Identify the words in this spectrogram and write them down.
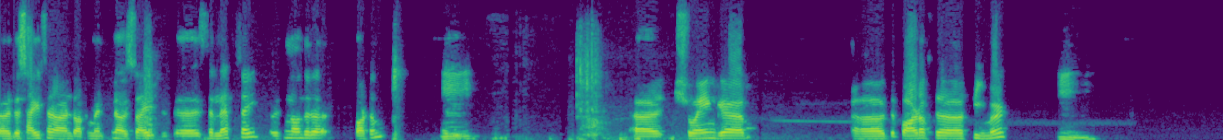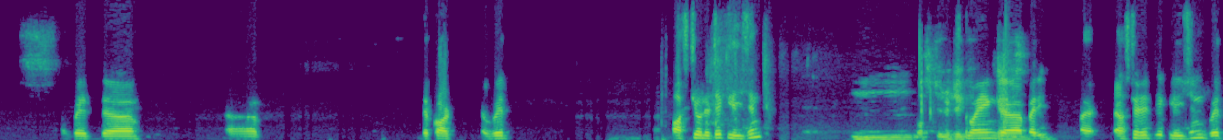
uh, the sides are undocumented. No, side uh, it's the left side written on the bottom, Mm. uh, showing uh, uh, the part of the femur Mm. with uh, uh, the cort with osteolytic lesion Mm. Osteolytic showing uh, peri- osteolytic lesion with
